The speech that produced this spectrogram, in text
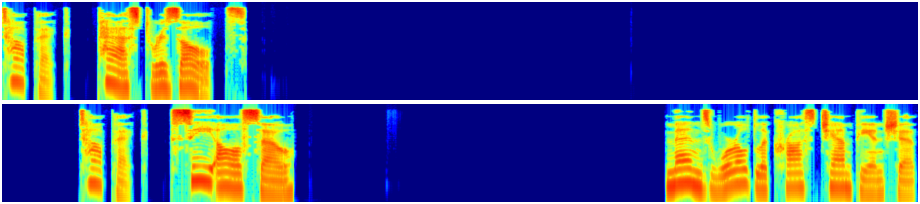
Topic: Past results. Topic: See also Men's World Lacrosse Championship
